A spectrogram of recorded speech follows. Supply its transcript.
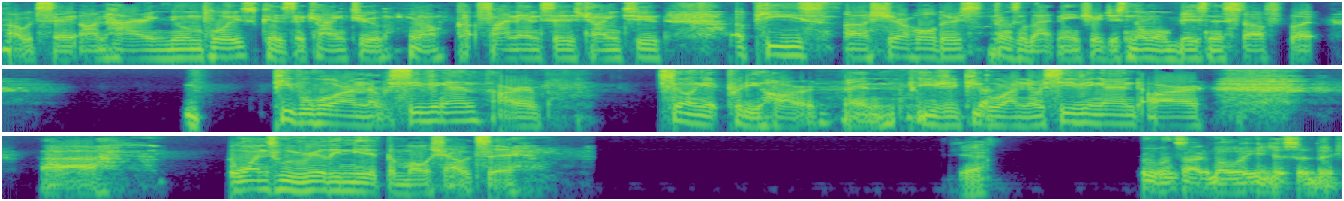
I would say, on hiring new employees because they're trying to, you know, cut finances, trying to appease uh, shareholders, things of that nature, just normal business stuff. But people who are on the receiving end are feeling it pretty hard, and usually people who are on the receiving end are uh, the ones who really need it the most. I would say. Yeah. We won't talk about what he just said, Vic.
